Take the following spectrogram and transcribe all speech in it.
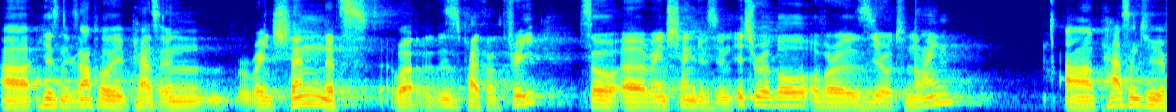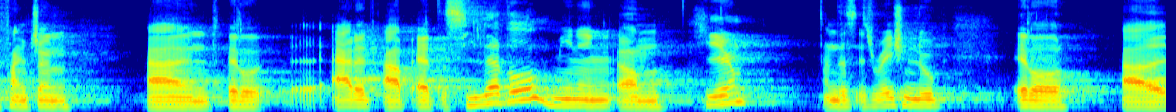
Uh, here's an example. You pass in range 10. That's, well, this is Python 3. So uh, range 10 gives you an iterable over 0 to 9. Uh, pass into your function, and it'll add it up at the C level, meaning um, here, in this iteration loop, it'll uh,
